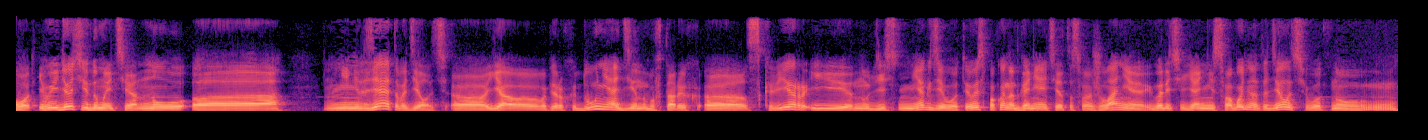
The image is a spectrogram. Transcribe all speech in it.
Вот, и вы идете и думаете, ну, э, мне нельзя этого делать. Э, я, во-первых, иду не один, во-вторых, э, сквер, и ну, здесь негде. Вот, и вы спокойно отгоняете это свое желание и говорите, я не свободен это делать, вот, ну,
